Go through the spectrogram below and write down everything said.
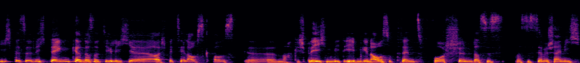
ich persönlich denke, und das natürlich äh, speziell aus, aus äh, nach Gesprächen mit eben genauso Trendforschern, dass es, dass es sehr wahrscheinlich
